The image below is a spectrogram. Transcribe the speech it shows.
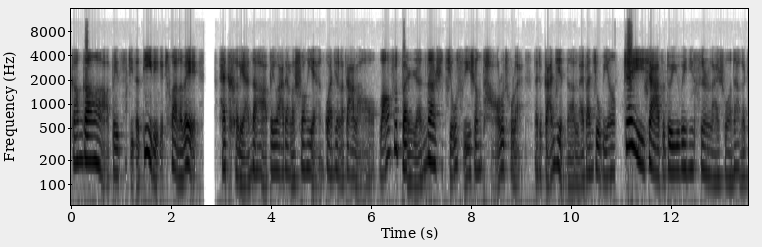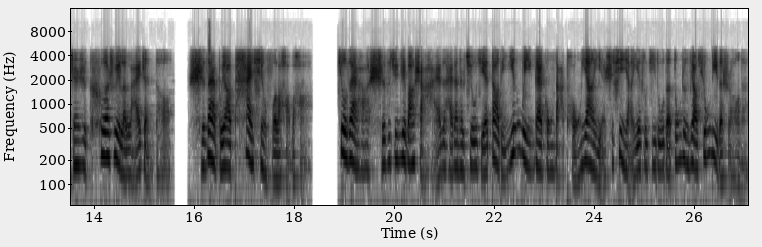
刚刚啊被自己的弟弟给篡了位，还可怜的哈被挖掉了双眼，关进了大牢。王子本人呢是九死一生逃了出来，那就赶紧的来搬救兵。这一下子对于威尼斯人来说，那可真是瞌睡了来枕头，实在不要太幸福了，好不好？就在哈十字军这帮傻孩子还在那纠结到底应不应该攻打同样也是信仰耶稣基督的东正教兄弟的时候呢，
